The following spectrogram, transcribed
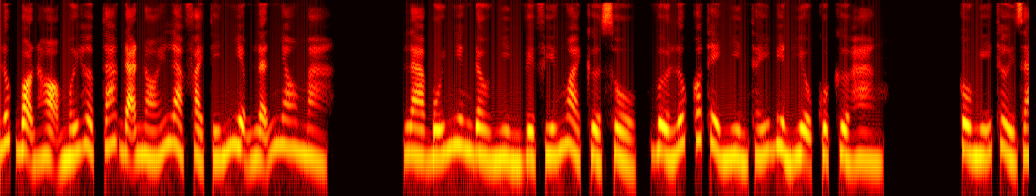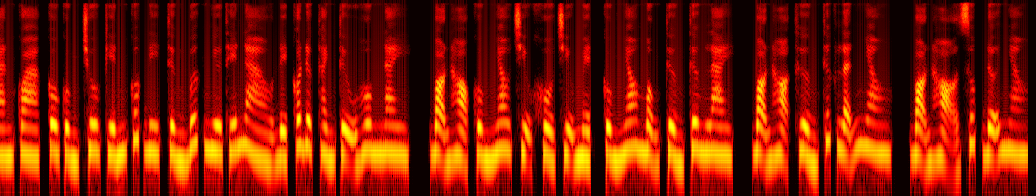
Lúc bọn họ mới hợp tác đã nói là phải tín nhiệm lẫn nhau mà. Là bối nghiêng đầu nhìn về phía ngoài cửa sổ, vừa lúc có thể nhìn thấy biển hiệu của cửa hàng. Cô nghĩ thời gian qua cô cùng Chu Kiến Quốc đi từng bước như thế nào để có được thành tựu hôm nay, bọn họ cùng nhau chịu khổ chịu mệt cùng nhau mộng tưởng tương lai, bọn họ thưởng thức lẫn nhau, bọn họ giúp đỡ nhau.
